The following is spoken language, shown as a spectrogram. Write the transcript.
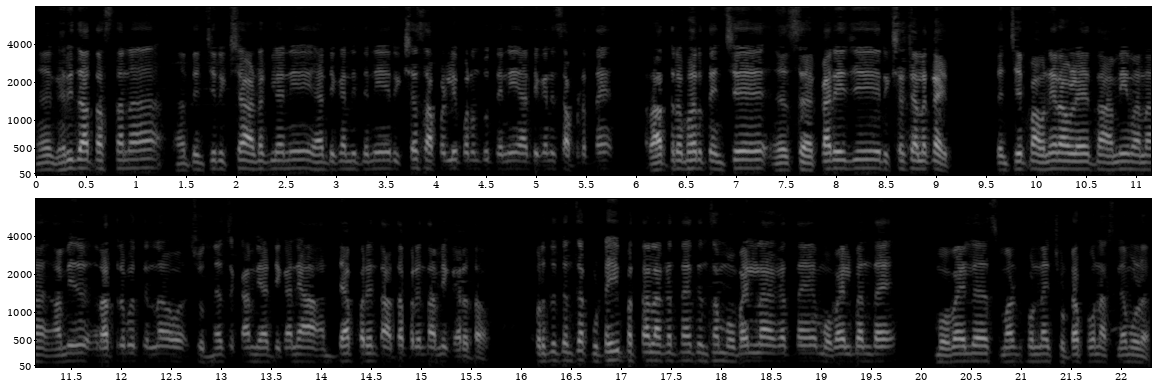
घरी जात असताना त्यांची रिक्षा अडकल्याने या ठिकाणी त्यांनी रिक्षा सापडली परंतु त्यांनी या ठिकाणी सापडत नाही. रात्रभर त्यांचे सहकारी जे रिक्षा चालक आहेत त्यांचे पाहुणे रावळे आहेत आम्ही म्हणा आम्ही रात्रभर त्यांना शोधण्याचं काम या ठिकाणी अद्यापपर्यंत आतापर्यंत आम्ही करत आहोत. परंतु त्यांचा कुठेही पत्ता लागत नाही त्यांचा मोबाईल लागत नाही मोबाईल बंद आहे. मोबाईल स्मार्टफोन नाही छोटा फोन असल्यामुळं.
